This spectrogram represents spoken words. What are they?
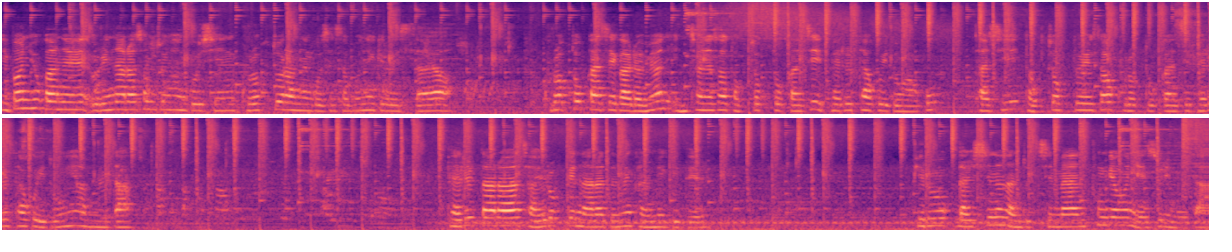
이번 휴가는 우리나라 섬 중 한 곳인 구럽도라는 곳에서 보내기로 했어요. 구럽도까지 가려면 인천에서 덕적도까지 배를 타고 이동하고 다시 덕적도에서 구럽도까지 배를 타고 이동해야 합니다. 배를 따라 자유롭게 날아드는 갈매기들. 비록 날씨는 안 좋지만 풍경은 예술입니다.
